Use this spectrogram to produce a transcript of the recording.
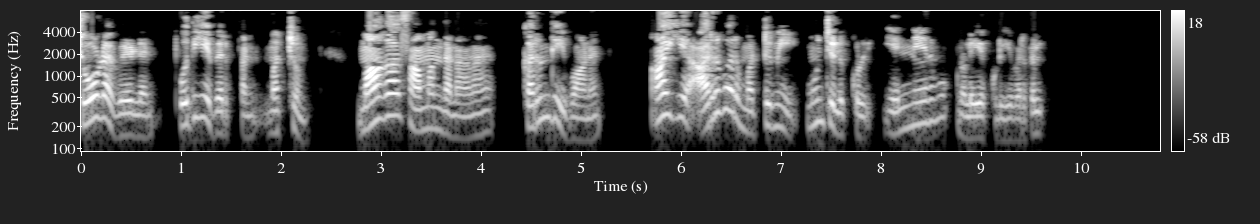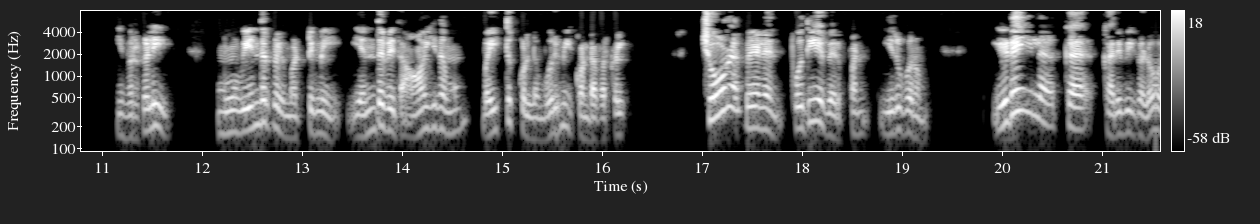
சோழ வேளன் புதிய வெப்பன் மற்றும் மாகா சாமந்தனான கருங்கை வாணன் ஆகிய அறுவர் மட்டுமே மூஞ்சலுக்குள் எந்நேரமும் நுழையக்கூடியவர்கள். இவர்களில் மூவேந்தர்கள் மட்டுமே எந்தவித ஆயுதமும் வைத்துக் கொள்ளும் உரிமை கொண்டவர்கள். சோழவேளன் புதிய வெப்பன் இருவரும் இடையிலக்க கருவிகளோ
